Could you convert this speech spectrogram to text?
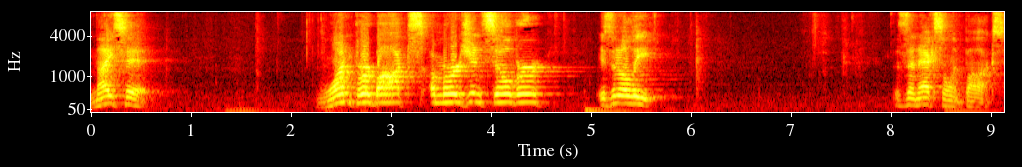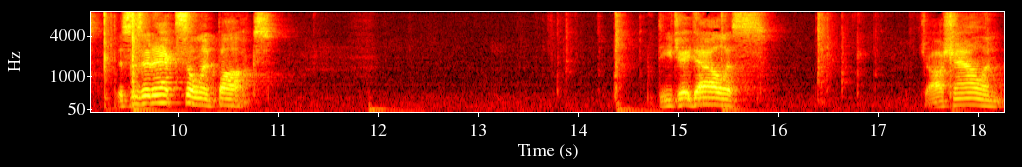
Nice hit. One per box, emergent silver is an elite. This is an excellent box. This is an excellent box. DJ Dallas. Josh Allen.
